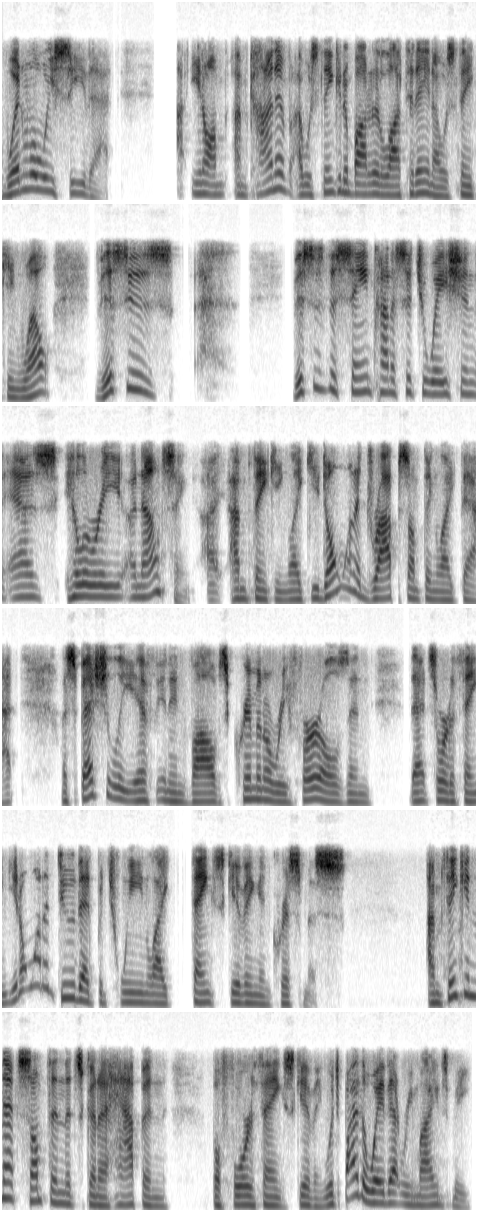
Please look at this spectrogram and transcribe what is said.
When will we see that? You know, I'm I'm kind of I was thinking about it a lot today, and I was thinking, well, this is this is the same kind of situation as Hillary announcing. I, am thinking like you don't want to drop something like that, especially if it involves criminal referrals and that sort of thing. You don't want to do that between like Thanksgiving and Christmas. I'm thinking that's something that's going to happen before Thanksgiving. Which, by the way, that reminds me.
